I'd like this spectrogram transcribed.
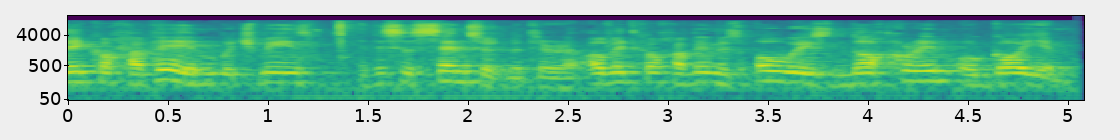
de kochavim, which means this is censored material. Ovid kochavim is always nochrim or goyim.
